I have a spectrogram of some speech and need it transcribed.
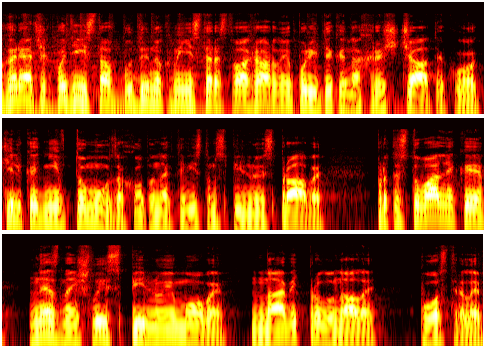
гарячих подій став будинок Міністерства аграрної політики на Хрещатику. Кілька днів тому захоплений активістом спільної справи. Протестувальники не знайшли спільної мови, навіть пролунали постріли.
